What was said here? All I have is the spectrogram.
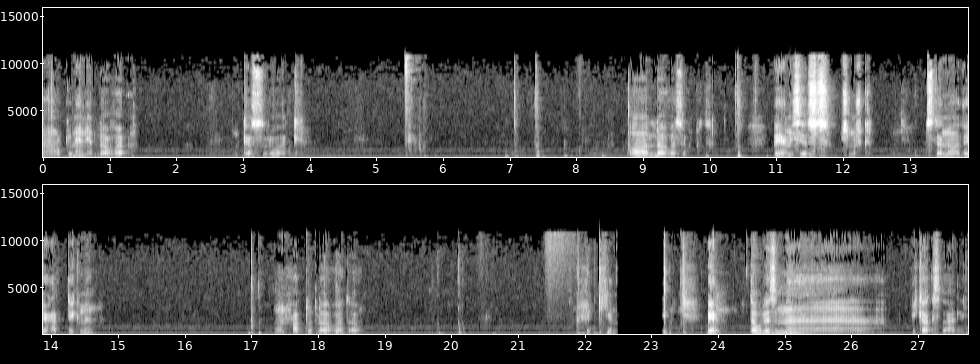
نحطو لهني اللافا نكسرو هكا. آه اللافا سبقت. بيها ميسيرش مش مشكلة. نستنى هذا حتى تكمل. اللافا تو هيك. بيه تو لازمنا pickaxe ده اللي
